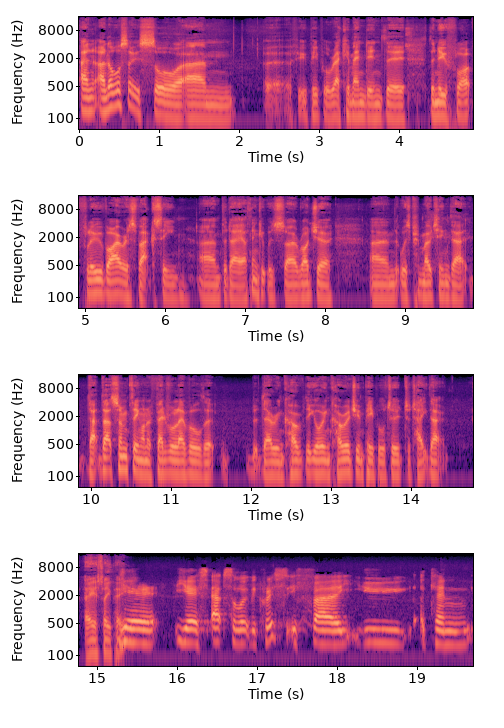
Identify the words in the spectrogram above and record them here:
And and also saw. Um, a few people recommending the the new flu virus vaccine um, today. I think it was uh, Roger um, that was promoting that. That that's something on a federal level that, that they're encourage, that you're encouraging people to, to take that ASAP. Yeah. Yes, absolutely, Chris. If uh, you can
